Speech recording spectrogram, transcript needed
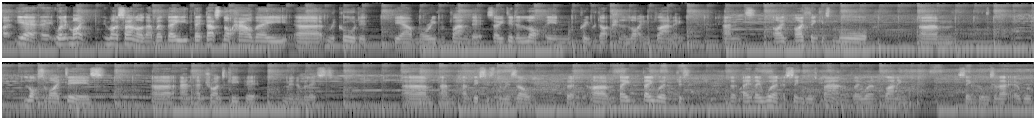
uh, yeah, well, it might it might sound like that, but they, they that's not how they uh, recorded the album or even planned it. So he did a lot in pre-production, a lot in planning, and I, I think it's more um, lots of ideas uh, and and trying to keep it minimalist, um, and and this is the result. But um, they they were just they, they weren't a singles band. They weren't planning singles, and I, we'll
